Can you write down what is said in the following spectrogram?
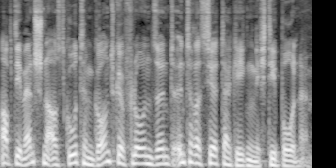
Ob die Menschen aus gutem Grund geflohen sind, interessiert dagegen nicht die Bohne.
